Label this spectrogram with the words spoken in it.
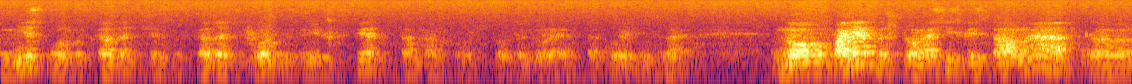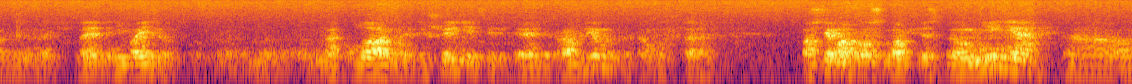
мне сложно сказать, честно сказать. Может быть, у них эксперт там как-то что-то говорят такое, не знаю. Но понятно, что российская сторона э, значит, на это не пойдет на кулуарное решение территориальной проблемы, потому что по всем вопросам общественного мнения, э,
